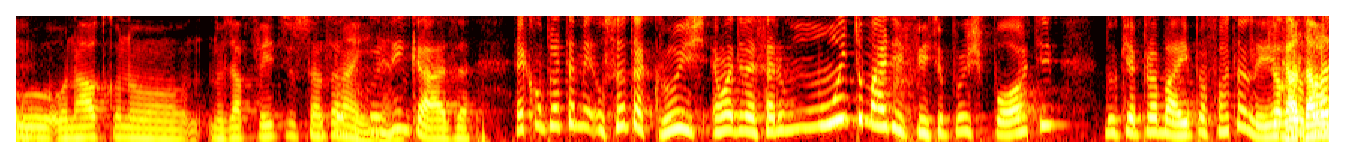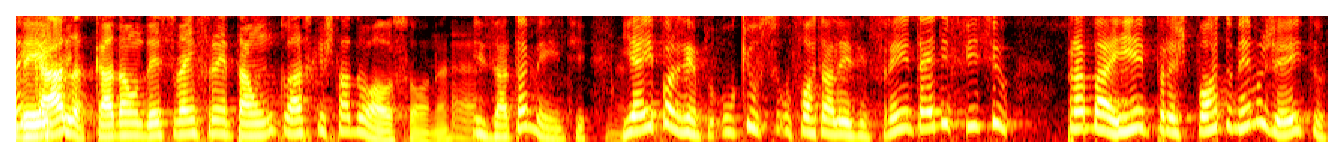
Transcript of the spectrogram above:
o, o Náutico no- nos aflitos e o Santa, Santa na Cruz ilha. em casa. É completamente. O Santa Cruz é um adversário muito mais difícil para o esporte do que para Bahia e para Fortaleza. Cada um, de desse, casa. cada um desses vai enfrentar um clássico estadual só, né? Exatamente. E aí, por exemplo, o que o o Fortaleza enfrenta é difícil para Bahia e para esporte do mesmo jeito.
